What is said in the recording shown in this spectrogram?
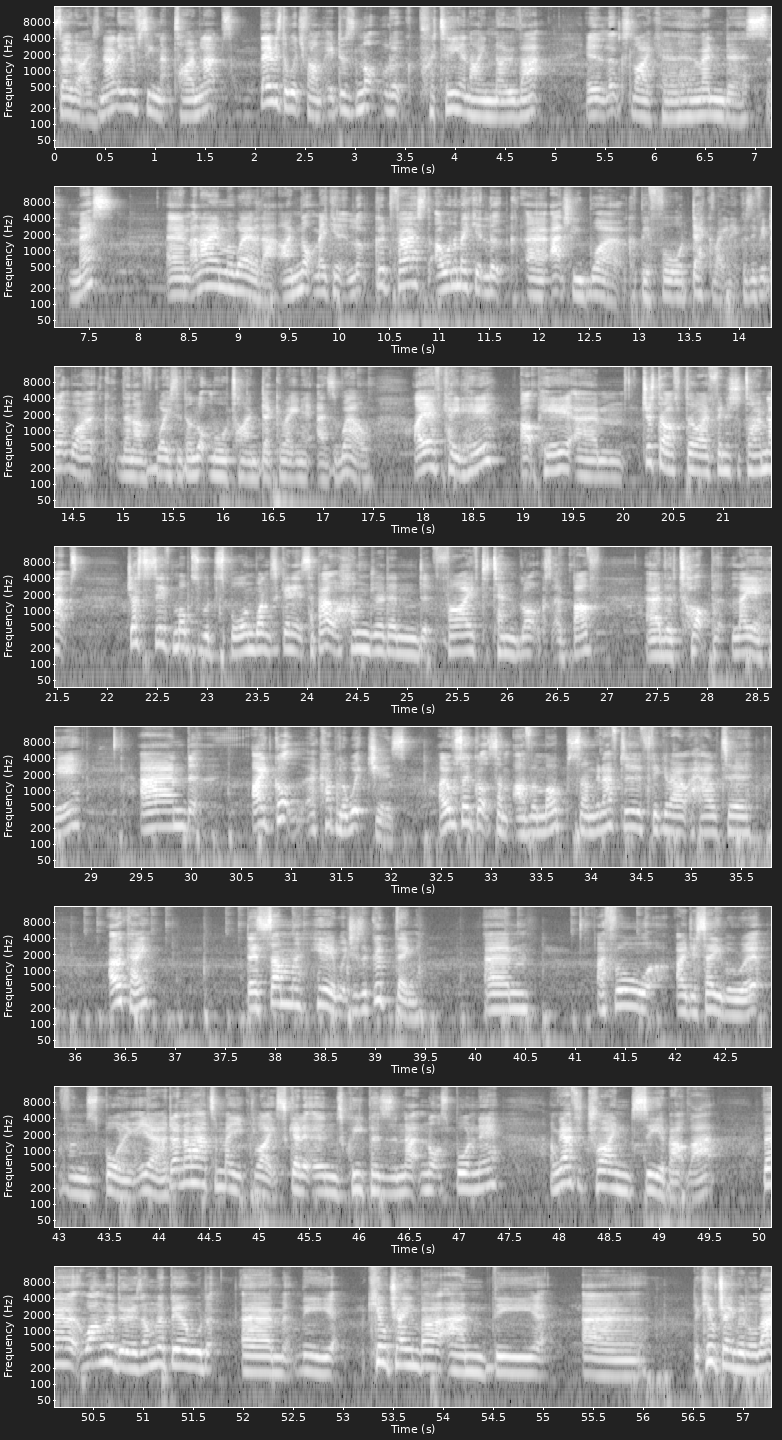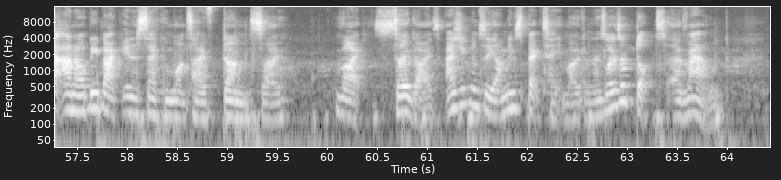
So guys, now that you've seen that time lapse, there is the witch farm. It does not look pretty, and I know that. It looks like a horrendous mess. Um, and I am aware of that. I'm not making it look good first. I want to make it look, uh, actually work before decorating it. Because if it don't work, then I've wasted a lot more time decorating it as well. I AFK'd here, up here, um, just after I finished the time lapse. Just to see if mobs would spawn. Once again, it's about 105 to 10 blocks above uh, the top layer here. And I got a couple of witches. I also got some other mobs, so I'm going to have to figure out how to... Okay. There's some here, which is a good thing. Um, I thought I disabled it from spawning. Yeah, I don't know how to make, like, skeletons, creepers, and that not spawning here. I'm going to have to try and see about that. But what I'm going to do is I'm going to build um, the kill chamber and the... Uh, the kill chamber and all that, and I'll be back in a second once I've done so. Right, so guys, as you can see, I'm in spectate mode and there's loads of dots around.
